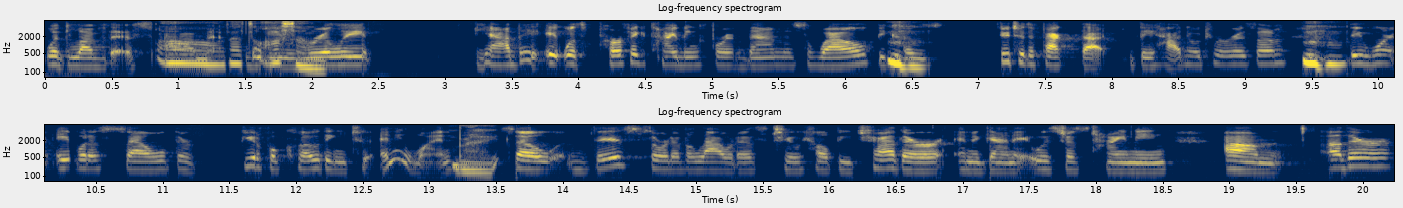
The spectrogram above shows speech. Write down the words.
would love this. Um, Oh, that's we awesome. really, yeah, they, it was perfect timing for them as well Mm-hmm. because due to the fact that they had no tourism, Mm-hmm. they weren't able to sell their beautiful clothing to anyone. Right. So this sort of allowed us to help each other. And again, it was just timing. Um, other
